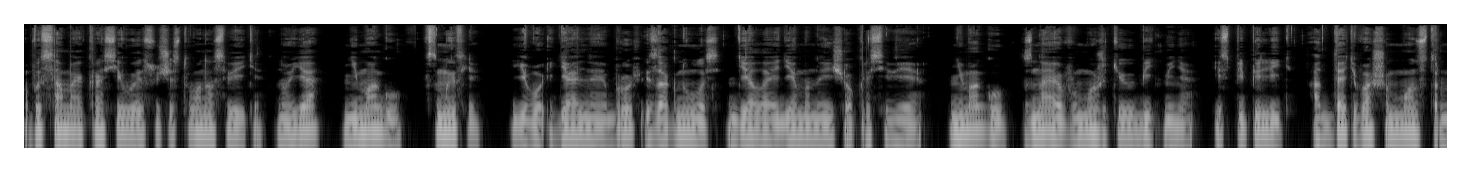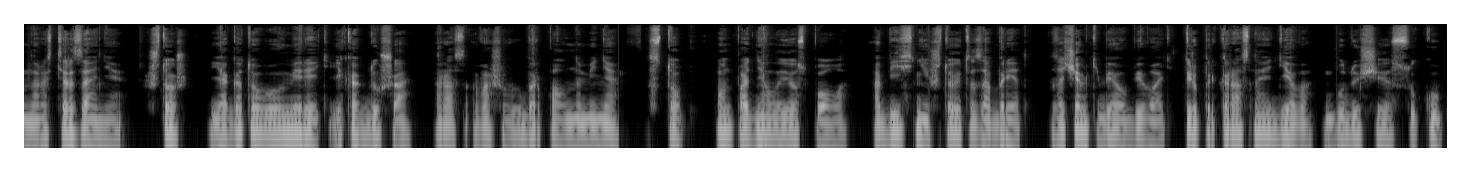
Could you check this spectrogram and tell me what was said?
«Вы самое красивое существо на свете, но я не могу». «В смысле?» Его идеальная бровь изогнулась, делая демона еще красивее. «Не могу. Знаю, вы можете убить меня, испепелить, отдать вашим монстрам на растерзание. Что ж, я готова умереть и как душа, раз ваш выбор пал на меня. Стоп, он поднял ее с пола. Объясни, что это за бред? Зачем тебя убивать? Ты же прекрасная дева, будущая суккуб,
